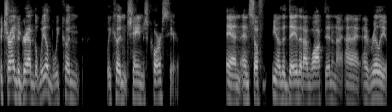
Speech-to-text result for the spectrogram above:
we tried to grab the wheel, but we couldn't we couldn't change course here. And and so you know, the day that I walked in and I I, really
